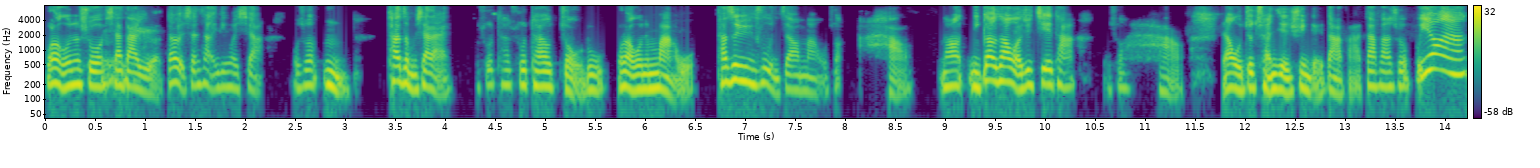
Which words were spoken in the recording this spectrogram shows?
我老公就说下大雨了，待会山上一定会下。我说嗯，他怎么下来？我说他说他要走路，我老公就骂我，他是孕妇你知道吗？我说好，然后你告诉他我要去接他，我说好，然后我就传简讯给大发，大发说不用啊。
